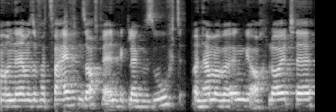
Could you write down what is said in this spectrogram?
Und dann haben so verzweifelten Softwareentwickler gesucht und haben aber irgendwie auch Leute,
